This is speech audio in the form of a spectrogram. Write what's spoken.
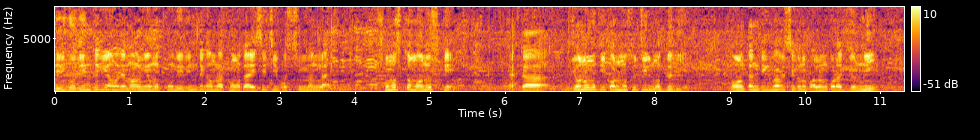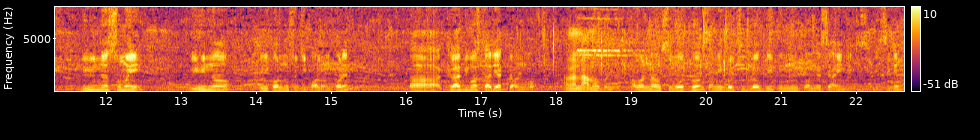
দীর্ঘদিন থেকেই আমাদের মাননীয় মুখ্যমন্ত্রী দিন থেকে আমরা ক্ষমতায় এসেছি পশ্চিমবাংলায়। সমস্ত মানুষকে একটা জনমুখী কর্মসূচির মধ্যে দিয়ে গণতান্ত্রিকভাবে সেগুলো পালন করার জন্যই বিভিন্ন সময়ে বিভিন্ন তিনি কর্মসূচি পালন করেন। তা খেলা দিবস তারই একটা অঙ্গ। আমার নামও আমার নাম সুবোধ ঘোষ। আমি গলসি ব্লক দুই তৃণমূল কংগ্রেসের আইনটিসি প্রেসিডেন্ট।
